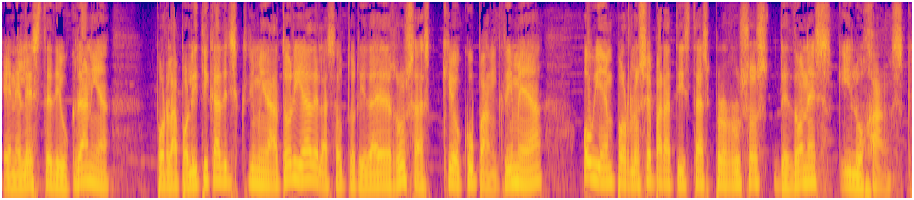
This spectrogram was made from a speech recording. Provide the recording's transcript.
en el este de Ucrania, por la política discriminatoria de las autoridades rusas que ocupan Crimea o bien por los separatistas prorrusos de Donetsk y Luhansk.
